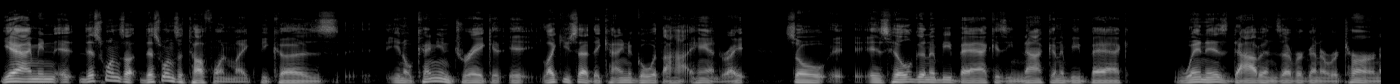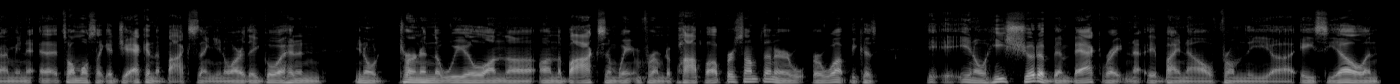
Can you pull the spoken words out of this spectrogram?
Yeah, I mean it, this one's a, this one's a tough one, Mike, because you know Kenyan Drake, it, it, like you said, they kind of go with the hot hand, right? So is Hill going to be back? Is he not going to be back? When is Dobbins ever going to return? I mean, it's almost like a Jack in the Box thing, you know. Are they go ahead and you know turning the wheel on the on the box and waiting for him to pop up or something, or or what? Because you know he should have been back right now, by now from the uh, ACL and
